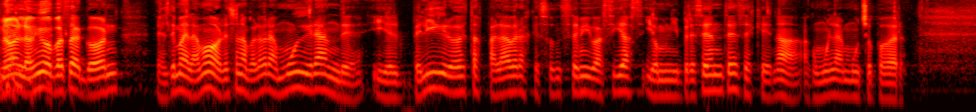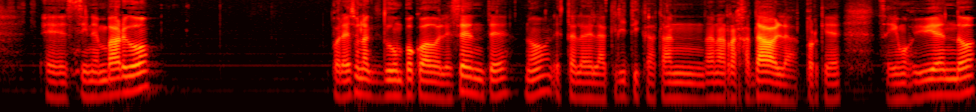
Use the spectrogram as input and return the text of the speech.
¿no? Lo mismo pasa con el tema del amor, es una palabra muy grande y el peligro de estas palabras que son semi vacías y omnipresentes es que nada, acumulan mucho poder. Eh, sin embargo, por ahí es una actitud un poco adolescente, ¿no? Esta es la de la crítica tan, tan a rajatabla, porque seguimos viviendo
